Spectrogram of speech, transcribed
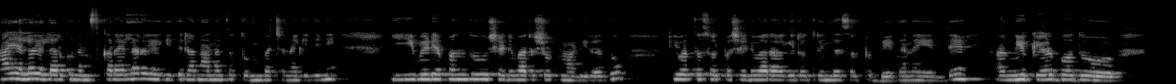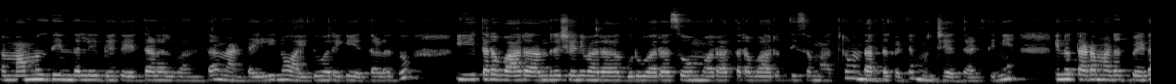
ಹಾಯ್ ಎಲ್ಲೋ ಎಲ್ಲರಿಗೂ ನಮಸ್ಕಾರ. ಎಲ್ಲರೂ ಹೇಗಿದ್ದೀರಾ? ನಾನಂತೂ ತುಂಬ ಚೆನ್ನಾಗಿದ್ದೀನಿ. ಈ ವಿಡಿಯೋ ಬಂದು ಶನಿವಾರ ಶೂಟ್ ಮಾಡಿರೋದು. ಇವತ್ತು ಸ್ವಲ್ಪ ಶನಿವಾರ ಆಗಿರೋದ್ರಿಂದ ಸ್ವಲ್ಪ ಬೇಗನೆ ಎದ್ದೆ. ನೀವು ಕೇಳ್ಬೋದು, ಮಾಮೂಲು ದಿನದಲ್ಲಿ ಬೇಗ ಎದ್ದಾಳಲ್ವ ಅಂತ. ನಾನು ಡೈಲಿನೂ ಐದುವರೆಗೆ ಎದ್ದಾಳೋದು. ಈ ಥರ ವಾರ ಅಂದರೆ ಶನಿವಾರ, ಗುರುವಾರ, ಸೋಮವಾರ, ಆ ಥರ ವಾರದ ದಿವಸ ಮಾತ್ರ ಒಂದು ಅರ್ಧ ಗಂಟೆ ಮುಂಚೆ ಎದ್ದಾಳ್ತೀನಿ. ಇನ್ನು ತಡ ಮಾಡೋದು ಬೇಡ.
